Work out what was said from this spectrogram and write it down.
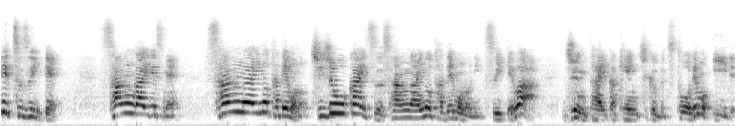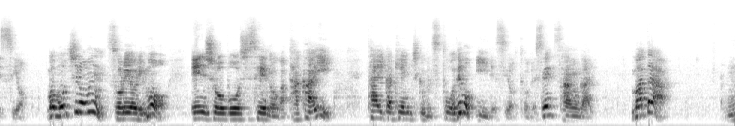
で、続いて、3階ですね。3階の建物、地上階数3階の建物については、準耐火建築物等でもいいですよ。まあ、もちろん、それよりも炎症防止性能が高い耐火建築物等でもいいですよってことですね。3階。また、延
